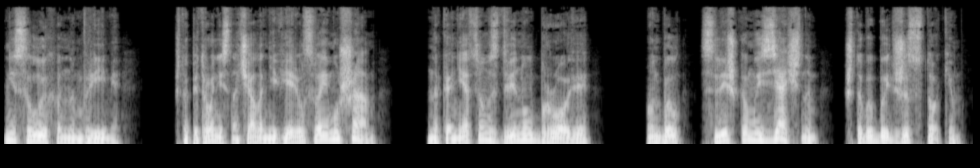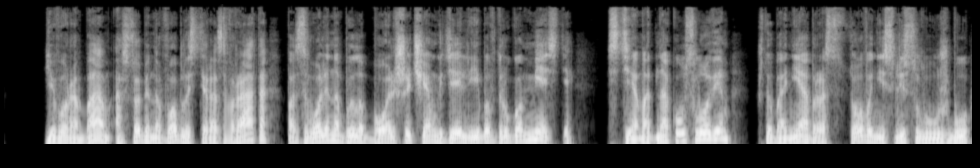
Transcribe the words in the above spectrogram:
неслыханным в Риме, что Петроний сначала не верил своим ушам. Наконец он сдвинул брови. Он был слишком изящным, чтобы быть жестоким. Его рабам, особенно в области разврата, позволено было больше, чем где-либо в другом месте, с тем, однако, условием, чтобы они образцово несли службу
